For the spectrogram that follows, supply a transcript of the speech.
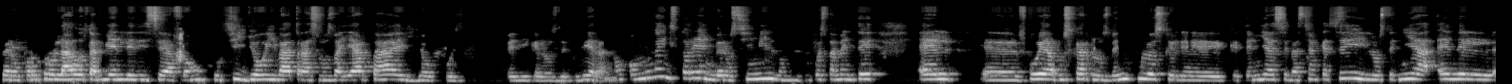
pero por otro lado también le dice a Flon, pues sí, yo iba tras los Vallarta y yo pues pedí que los detuvieran, ¿no? Con una historia inverosímil donde supuestamente él eh, fue a buscar los vehículos que, le, que tenía Sebastián Cassé y los tenía en el,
